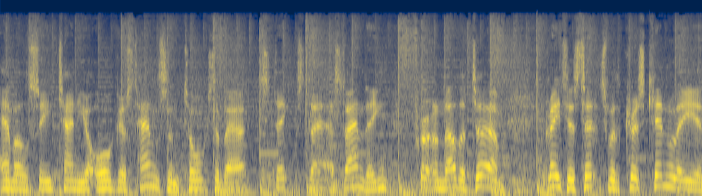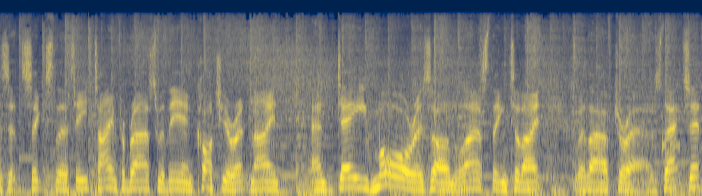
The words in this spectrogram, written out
MLC Tanya August Hanson talks about st- standing for another term. Greatest Hits with Chris Kinley is at 6.30. Time for Brass with Ian Cottier at 9. And Dave Moore is on last thing tonight with After Hours. That's it.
